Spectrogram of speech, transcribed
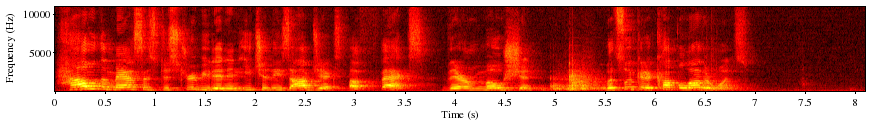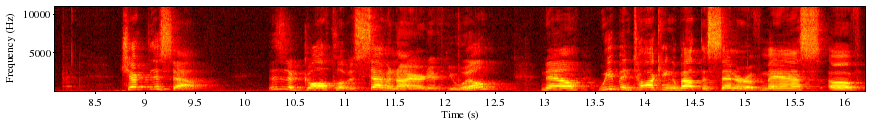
How the mass is distributed in each of these objects affects their motion. Let's look at a couple other ones. Check this out. This is a golf club, a seven iron if you will. Now, we've been talking about the center of mass of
